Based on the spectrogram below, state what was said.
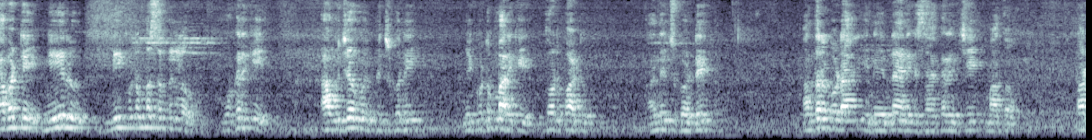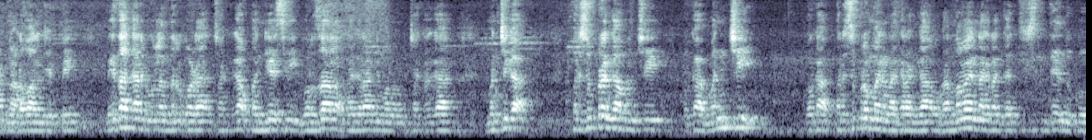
కాబట్టి మీరు మీ కుటుంబ సభ్యుల్లో ఒకరికి ఆ ఉద్యోగం ఇప్పించుకొని మీ కుటుంబానికి తోడ్పాటు అందించుకోండి. అందరూ కూడా ఈ నిర్ణయానికి సహకరించి మాతో పాటు నడవాలని చెప్పి మిగతా కార్మికులందరూ కూడా చక్కగా పనిచేసి గురజాల నగరాన్ని మనం చక్కగా మంచిగా పరిశుభ్రంగా ఉంచి ఒక మంచి ఒక పరిశుభ్రమైన నగరంగా ఒక అందమైన నగరంగా తీర్చిదిద్దేందుకు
